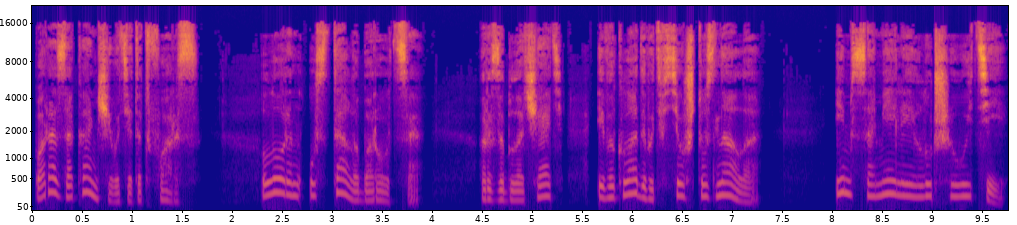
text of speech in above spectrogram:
Пора заканчивать этот фарс». Лорен устала бороться, разоблачать и выкладывать все, что знала. Им с Амелией лучше уйти.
